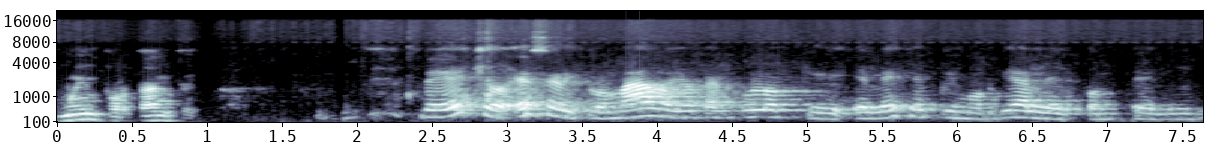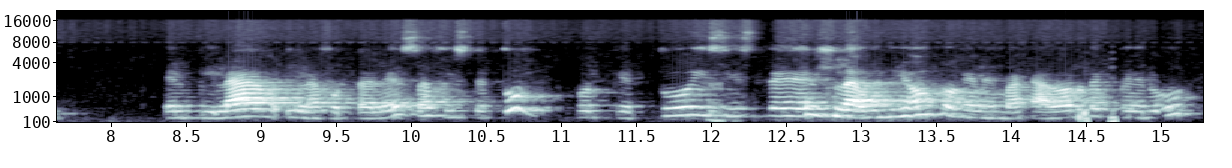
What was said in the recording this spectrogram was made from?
muy importante. De hecho, ese diplomado yo calculo que el eje primordial, el, el, el pilar y la fortaleza fuiste tú, porque tú hiciste la unión con el embajador de Perú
